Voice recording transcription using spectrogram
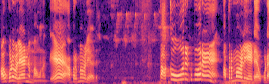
அவ கூட விளையாடணுமா உனக்கு? அப்புறமா விளையாடு. இப்போ அக்கா ஊருக்கு போகிறேன் அப்புறமா விளையாடு அவ கூட.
